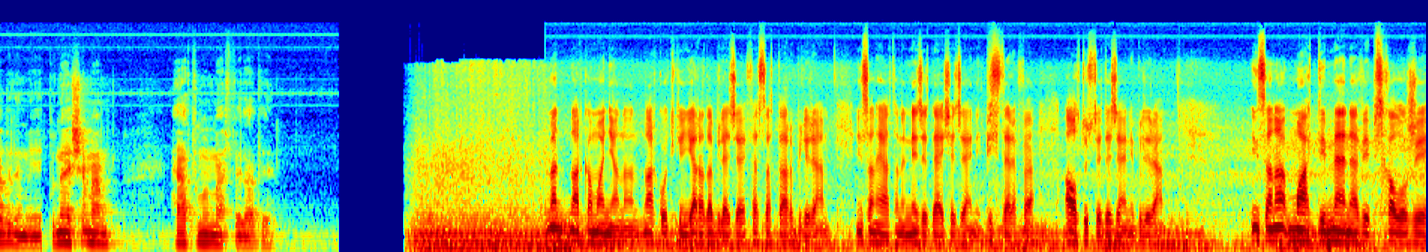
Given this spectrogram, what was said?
Nə bilim, bu nə işə mən həyatımı məhv elədi. Mən narkomaniyanın, narkotikin yarada biləcəyi fəsadları bilirəm. İnsan həyatını necə dəyişəcəyini, pis tərəfə alt-üst edəcəyini bilirəm. İnsana maddi, mənəvi, psixoloji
